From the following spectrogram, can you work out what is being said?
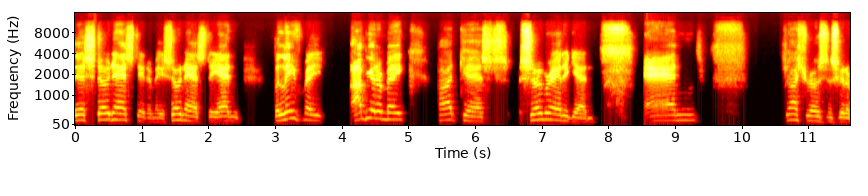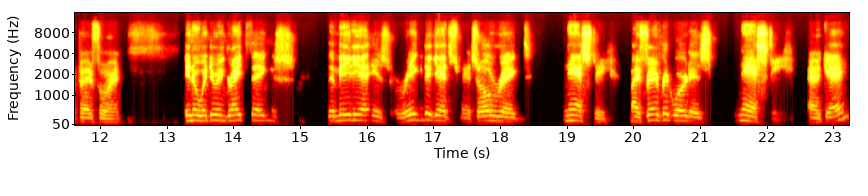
They're so nasty to me, so nasty. And believe me, I'm going to make podcasts so great again and Josh Rosen's going to pay for it. You know, we're doing great things. The media is rigged against me. It's all rigged. Nasty. My favorite word is nasty. Okay.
